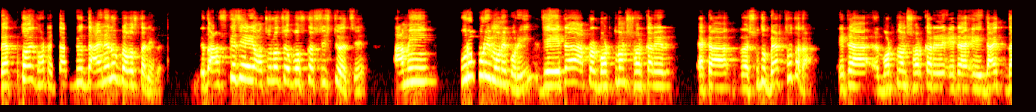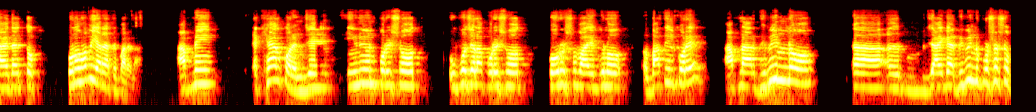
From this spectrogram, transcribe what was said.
ব্যত্যয় ঘটে, তার বিরুদ্ধে আইনানুক ব্যবস্থা নেবে। কিন্তু আজকে যে এই অচলচ অবস্থার সৃষ্টি হয়েছে, আমি পুরোপুরি মনে করি যে এটা আপনার বর্তমান সরকারের একটা, শুধু ব্যর্থতা না, এটা বর্তমান সরকারের এটা এই দায় দায় দায়িত্ব কোনোভাবেই এড়াতে পারে না। আপনি খেয়াল করেন যে ইউনিয়ন পরিষদ, উপজেলা পরিষদ, পৌরসভা এগুলো বাতিল করে আপনার বিভিন্ন জায়গায় বিভিন্ন প্রশাসক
